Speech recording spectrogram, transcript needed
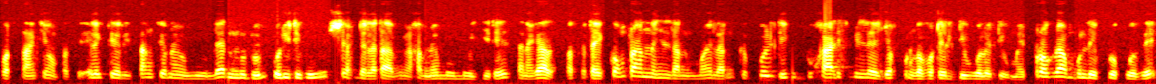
vote sanction parce que électeurs yi sanctionné wu ñu lenn lu dul politique gu chef de l' état bi nga xam ne moom mooy jiite Sénégal parce que tey comprendre nañ lan mooy lan que politique du xaalis bi ñu lay jox pour nga voter diw wala diw mais programme bu ñu lay proposé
